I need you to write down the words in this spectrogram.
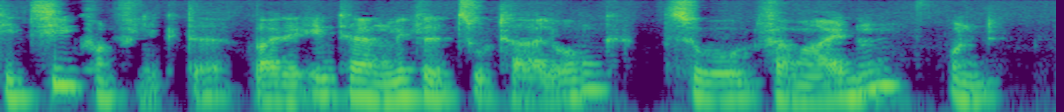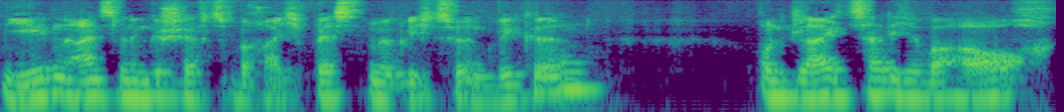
die Zielkonflikte bei der internen Mittelzuteilung zu vermeiden und jeden einzelnen Geschäftsbereich bestmöglich zu entwickeln und gleichzeitig aber auch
